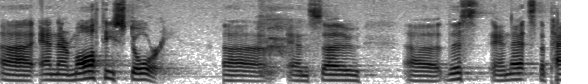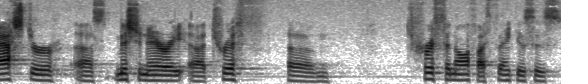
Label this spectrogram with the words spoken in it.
uh, and they're multi story. Uh, and so, uh, this, and that's the pastor, missionary, Trif, um, I think is his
